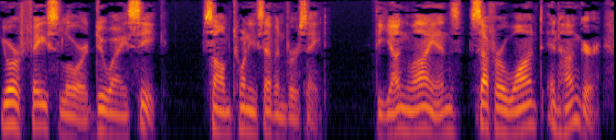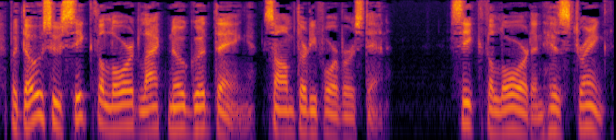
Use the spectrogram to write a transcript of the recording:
Your face, Lord, do I seek. Psalm 27 verse 8. The young lions suffer want and hunger, but those who seek the Lord lack no good thing. Psalm 34 verse 10. Seek the Lord and His strength.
